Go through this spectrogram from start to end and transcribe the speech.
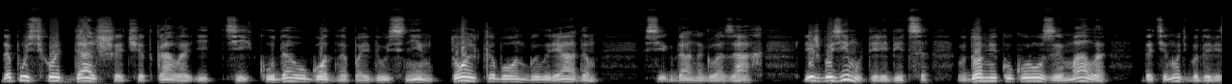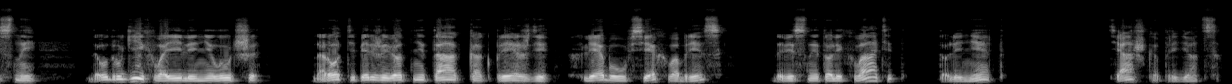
Да пусть хоть дальше Четкала идти, куда угодно пойду с ним, только бы он был рядом, всегда на глазах, лишь бы зиму перебиться. В доме кукурузы мало, дотянуть бы до весны, да у других воили не лучше — Народ теперь живет не так, как прежде. Хлеба у всех в обрез. До весны то ли хватит, то ли нет. Тяжко придется.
